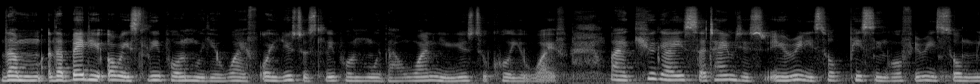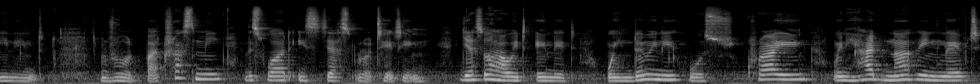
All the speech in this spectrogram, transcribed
the the bed you always sleep on with your wife or you used to sleep on with the one you used to call your wife. Like you guys at times you you really so pissing off, you really so mean and rude. But trust me, this world is just rotating. Just saw how it ended when Dominic was crying, when he had nothing left,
